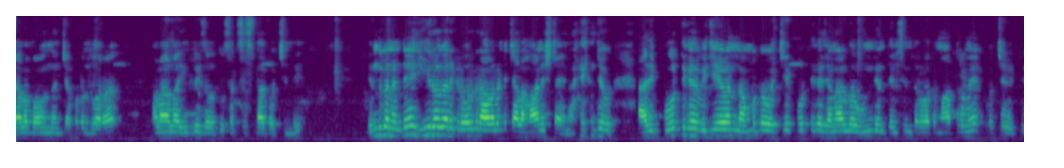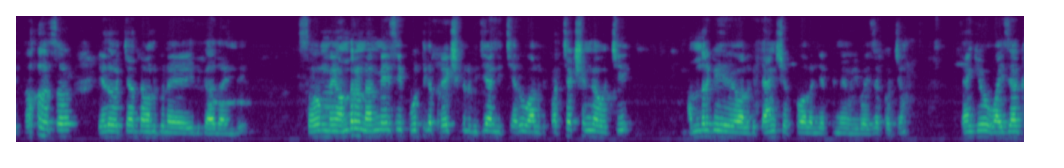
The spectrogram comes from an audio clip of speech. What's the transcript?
చాలా బాగుంది అని చెప్పడం ద్వారా అలా అలా ఇంక్రీజ్ అవుతూ సక్సెస్ దాకా వచ్చింది. ఎందుకనంటే హీరో గారు ఇక్కడ వరకు రావాలంటే చాలా హానెస్ట్ ఆయన. అంటే అది పూర్తిగా విజయం అని నమ్మకం వచ్చి పూర్తిగా జనాల్లో ఉంది అని తెలిసిన తర్వాత మాత్రమే వచ్చే వ్యక్తిత్వం. సో ఏదో వచ్చేద్దాం అనుకునే ఇది కాదు అయింది సో మేమందరం నమ్మేసి పూర్తిగా ప్రేక్షకులు విజయాన్ని ఇచ్చారు. వాళ్ళకి ప్రత్యక్షంగా వచ్చి అందరికీ వాళ్ళకి థ్యాంక్స్ చెప్పుకోవాలని చెప్పి మేము ఈ వైజాగ్ వచ్చాం. థ్యాంక్ యూ వైజాగ్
